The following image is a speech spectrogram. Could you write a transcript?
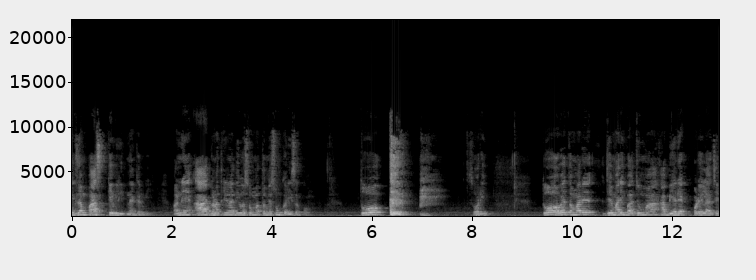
એક્ઝામ પાસ કેવી રીતના કરવી? અને આ ગણતરીના દિવસોમાં તમે શું કરી શકો? તો સોરી તો હવે તમારે જે મારી બાજુમાં આ બે રેક પડેલા છે,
